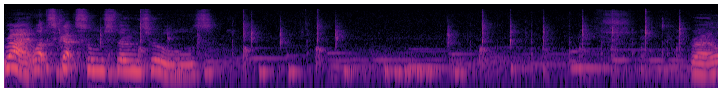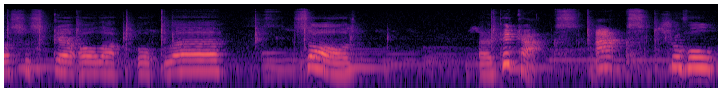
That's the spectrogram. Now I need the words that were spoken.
Right, let's get some stone tools. Right, let's just get all that up there. Sword. Uh, pickaxe. Axe. Shovel.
